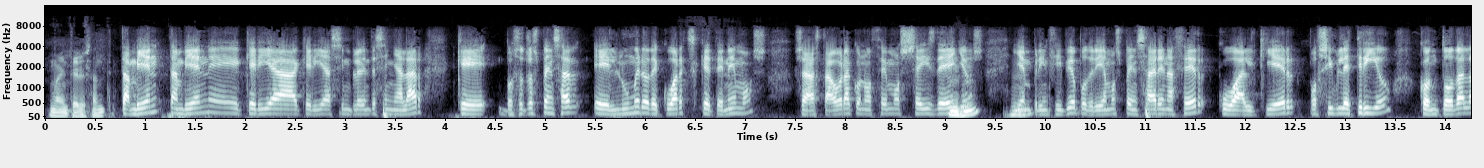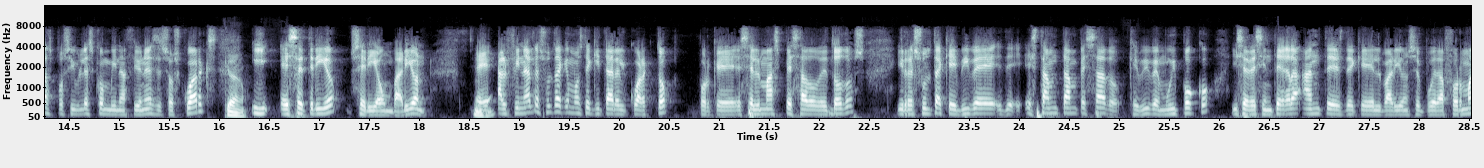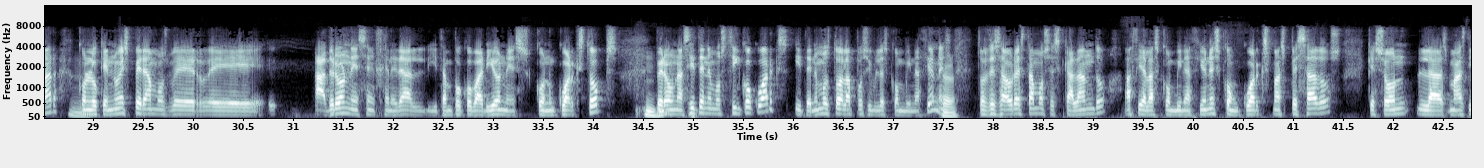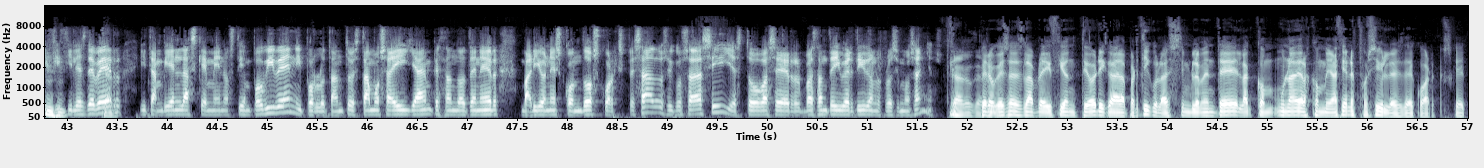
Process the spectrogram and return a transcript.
Muy interesante. También, también eh, quería, quería simplemente señalar que vosotros pensad el número de quarks que tenemos. O sea, hasta ahora conocemos seis de ellos y en principio podríamos pensar en hacer cualquier posible trío con todas las posibles combinaciones de esos quarks Claro. y ese trío sería un barión. Eh, al final resulta que hemos de quitar el quark top porque es el más pesado de todos y resulta que vive es tan tan pesado que vive muy poco y se desintegra antes de que el barión se pueda formar, con lo que no esperamos ver eh, hadrones en general y tampoco variones con quarks tops, Ujú. pero aún así tenemos cinco quarks y tenemos todas las posibles combinaciones. Claro. Entonces ahora estamos escalando hacia las combinaciones con quarks más pesados, que son las más difíciles de ver y también las que menos tiempo viven y por lo tanto estamos ahí ya empezando a tener variones con dos quarks pesados y cosas así y esto va a ser bastante divertido en los próximos años. Claro, claro. Pero que esa es la predicción teórica de la partícula, es simplemente la com- una de las combinaciones posibles de quarks. Que,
